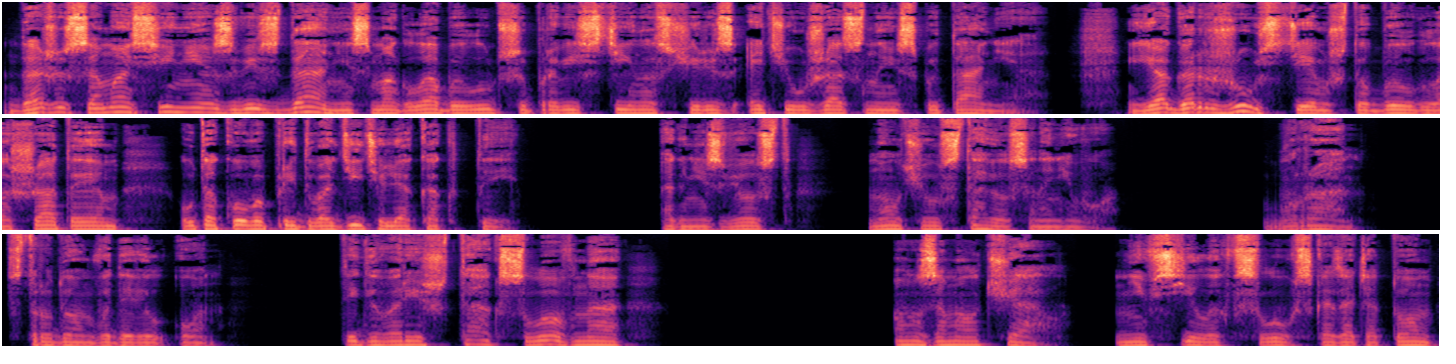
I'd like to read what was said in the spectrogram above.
«Даже сама синяя звезда не смогла бы лучше провести нас через эти ужасные испытания. Я горжусь тем, что был глашатаем у такого предводителя, как ты» огни звезд молча уставился на него. «Буран», — с трудом выдавил он, — «ты говоришь так, словно...» Он замолчал, не в силах вслух сказать о том,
